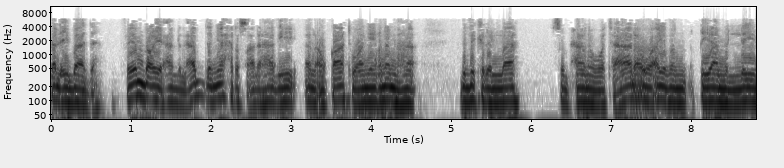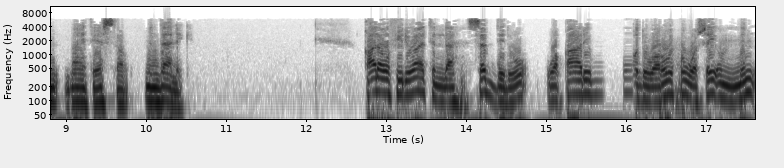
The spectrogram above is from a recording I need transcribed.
للعبادة. فينبغي على العبد أن يحرص على هذه الأوقات وأن يغنمها بذكر الله سبحانه وتعالى وأيضا قيام الليل ما يتيسر من ذلك. قال وفي رواية له سددوا وقاربوا غدو وروح وشيء من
